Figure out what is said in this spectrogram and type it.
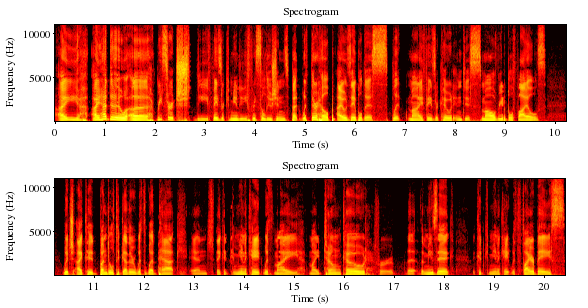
I I had to uh, research the Phaser community for solutions, but with their help, I was able to split my Phaser code into small readable files, which I could bundle together with Webpack, and they could communicate with my my tone code for the the music. It could communicate with Firebase,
